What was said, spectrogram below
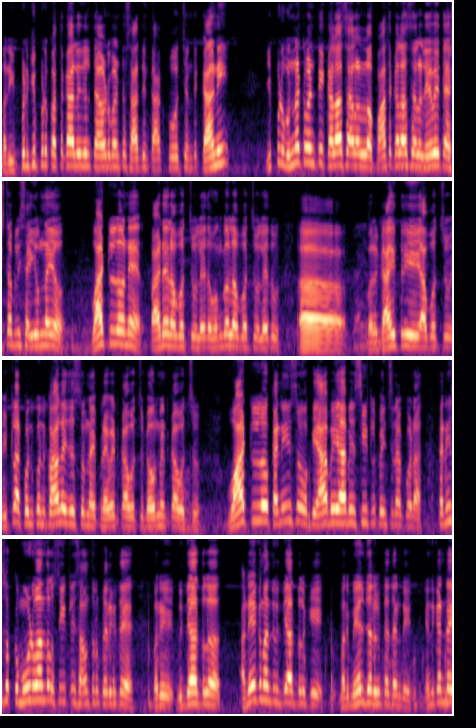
మరి ఇప్పటికిప్పుడు కొత్త కాలేజీలు తేవడం అంటే సాధ్యం కాకపోవచ్చండి. కానీ ఇప్పుడు ఉన్నటువంటి కళాశాలల్లో పాత కళాశాలలు ఏవైతే ఎస్టాబ్లిష్ అయి ఉన్నాయో వాటిల్లోనే పాడేరు అవ్వచ్చు లేదా ఒంగోలు అవ్వచ్చు లేదు మరి గాయత్రి అవ్వచ్చు ఇట్లా కొన్ని కొన్ని కాలేజెస్ ఉన్నాయి ప్రైవేట్ కావచ్చు గవర్నమెంట్ కావచ్చు. వాటిల్లో కనీసం ఒక యాభై యాభై సీట్లు పెంచినా కూడా కనీసం ఒక మూడు వందల సీట్లు ఈ సంవత్సరం పెరిగితే మరి విద్యార్థులు అనేక మంది విద్యార్థులకి మరి మేలు జరుగుతుందండి. ఎందుకంటే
